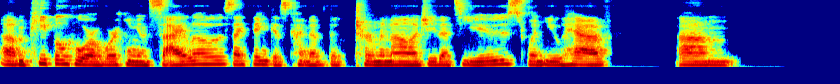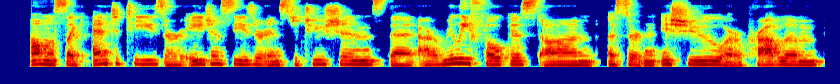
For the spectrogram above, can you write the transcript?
um, people who are working in silos, I think, is kind of the terminology that's used when you have um, almost like entities or agencies or institutions that are really focused on a certain issue or a problem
